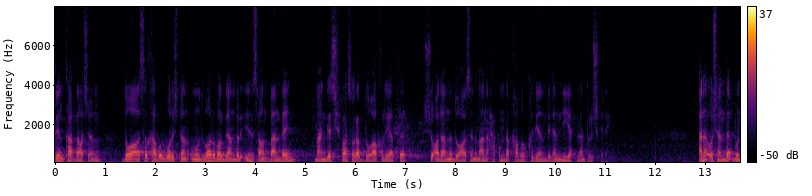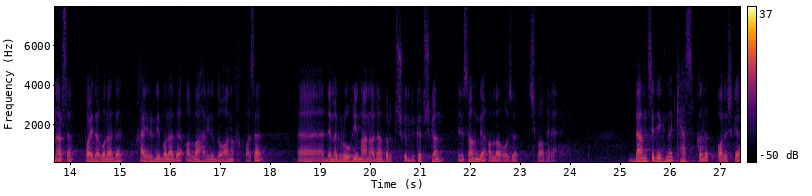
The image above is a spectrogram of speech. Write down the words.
din qardoshim duosi qabul bo'lishidan umidvor bo'lgan bir inson bandang manga shifo so'rab duo qilyapti shu odamni duosini mani haqimda qabul qilgin degan niyat bilan turish kerak. Ana o'shanda bu narsa foyda bo'ladi xayrli bo'ladi. Olloh haligi duoni qilib qolsa e, demak ruhiy ma'noda bir tushkunlikka tushgan insonga olloh o'zi shifo beradi. Damchilikni kasb qilib olishga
